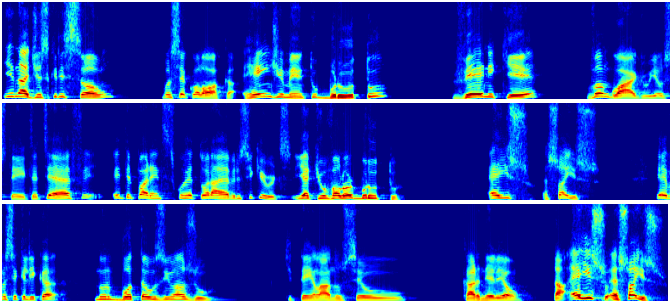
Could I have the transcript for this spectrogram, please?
E na descrição, você coloca rendimento bruto, VNQ, Vanguard Real Estate ETF, entre parênteses, corretora Avenue Securities. E aqui o valor bruto. É isso, é só isso. E aí você clica no botãozinho azul que tem lá no seu carnê-leão. Tá? É isso, é só isso.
